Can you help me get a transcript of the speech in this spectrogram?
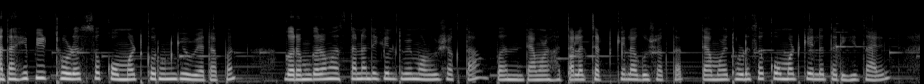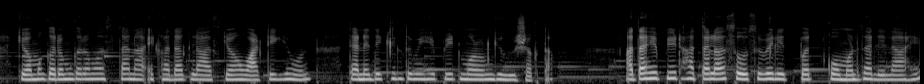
आता हे पीठ थोडंसं कोमट करून घेऊयात आपण. गरम गरम असताना देखील तुम्ही मळू शकता पण त्यामुळे हाताला चटके लागू शकतात. त्यामुळे थोडंसं कोमट केलं तरीही चालेल. किंवा मग गरम गरम असताना एखादा ग्लास किंवा वाटी घेऊन त्याने देखील तुम्ही हे पीठ मळून घेऊ शकता. आता हे पीठ हाताला सोसवेल इतपत कोमट झालेलं आहे.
